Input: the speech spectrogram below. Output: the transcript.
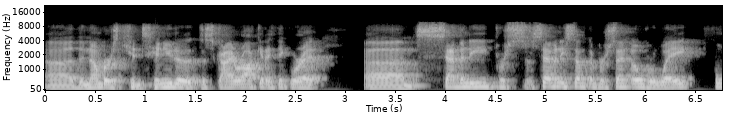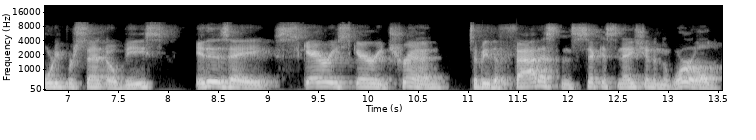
Uh, the numbers continue to, to, skyrocket. I think we're at um, 70 70 something percent overweight, 40% obese. It is a scary, scary trend to be the fattest and sickest nation in the world,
